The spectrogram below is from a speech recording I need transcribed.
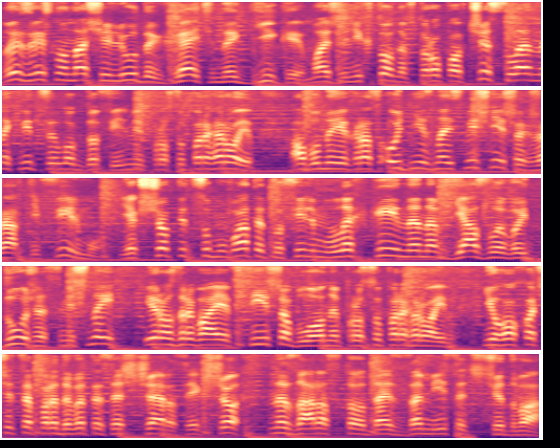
Ну і звісно, наші люди геть не гіки. Майже ніхто не второпав численних відсилок до фільмів про супергероїв. А вони якраз одні з найсмішніших жартів фільму. Якщо підсумувати, то фільм легкий, ненав'язливий, дуже смішний і розриває всі шаблони про супергероїв. Його хочеться передивитися ще раз. Якщо не зараз, то десь за місяць чи два.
